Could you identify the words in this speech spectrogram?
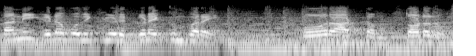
தனி இடஒதுக்கீடு கிடைக்கும் வரை போராட்டம் தொடரும்.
